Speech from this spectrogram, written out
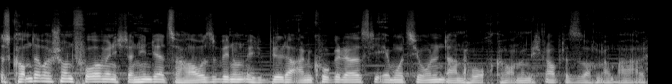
Es kommt aber schon vor, wenn ich dann hinterher zu Hause bin und mir die Bilder angucke, dass die Emotionen dann hochkommen. Ich glaube, das ist auch normal.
